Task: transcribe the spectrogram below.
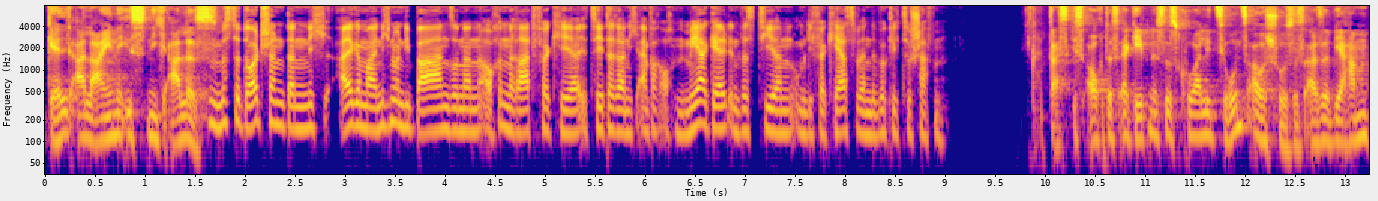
Geld alleine ist nicht alles. Müsste Deutschland dann nicht allgemein, nicht nur in die Bahn, sondern auch in den Radverkehr etc. nicht einfach auch mehr Geld investieren, um die Verkehrswende wirklich zu schaffen? Das ist auch das Ergebnis des Koalitionsausschusses. Also wir haben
